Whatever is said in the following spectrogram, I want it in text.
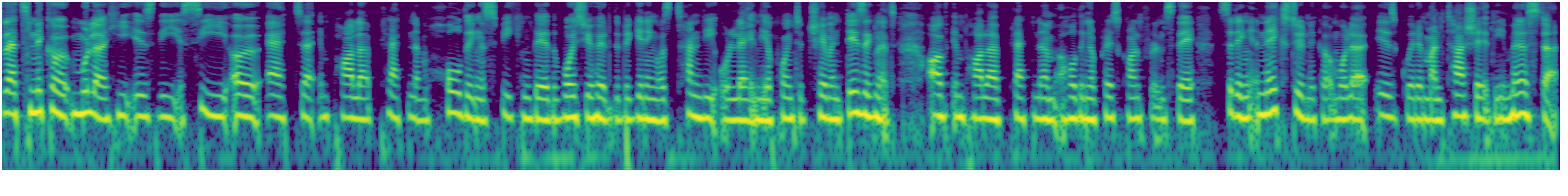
So that's Nico Muller. He is the CEO at uh, Impala Platinum Holdings speaking there. The voice you heard at the beginning was Thandi Orleyn, the appointed chairman designate of Impala Platinum, holding a press conference there. Sitting next to Nico Muller is Gwede Mantashe, the minister,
